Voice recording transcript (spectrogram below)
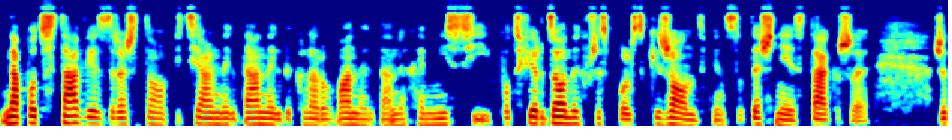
na podstawie zresztą oficjalnych danych deklarowanych deklarowanych danych emisji potwierdzonych przez polski rząd, więc to też nie jest tak, że, że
